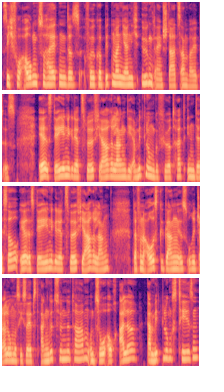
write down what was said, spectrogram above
sich vor Augen zu halten, dass Volker Bittmann ja nicht irgendein Staatsanwalt ist. Er ist derjenige, der zwölf Jahre lang lang die Ermittlungen geführt hat in Dessau. Er ist derjenige, der zwölf Jahre lang davon ausgegangen ist, Uri Giallo muss sich selbst angezündet haben und so auch alle Ermittlungsthesen,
